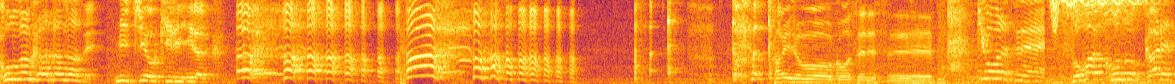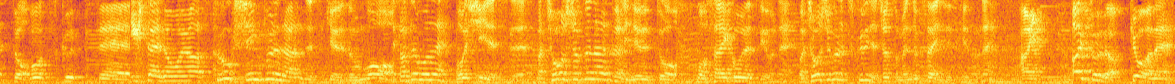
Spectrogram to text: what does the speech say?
この刀で道を切り開く。はいどうも昴生です。今日はですねそば粉のガレットを作っていきたいと思います。すごくシンプルなんですけれどもとてもね美味しいです、まあ、朝食なんかに出るともう最高ですよね、まあ、朝食で作るにはちょっとめんどくさいんですけどね。はい。はいそれでは今日はね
